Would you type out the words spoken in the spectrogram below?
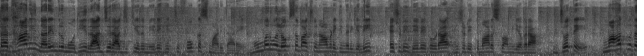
ಪ್ರಧಾನಿ ನರೇಂದ್ರ ಮೋದಿ ರಾಜ್ಯ ರಾಜಕೀಯದ ಮೇಲೆ ಹೆಚ್ಚು ಫೋಕಸ್ ಮಾಡಿದ್ದಾರೆ. ಮುಂಬರುವ ಲೋಕಸಭಾ ಚುನಾವಣೆ ಹಿನ್ನೆಲೆಯಲ್ಲಿ H D Deve Gowda, H D Kumaraswamy ಅವರ ಜೊತೆ ಮಹತ್ವದ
